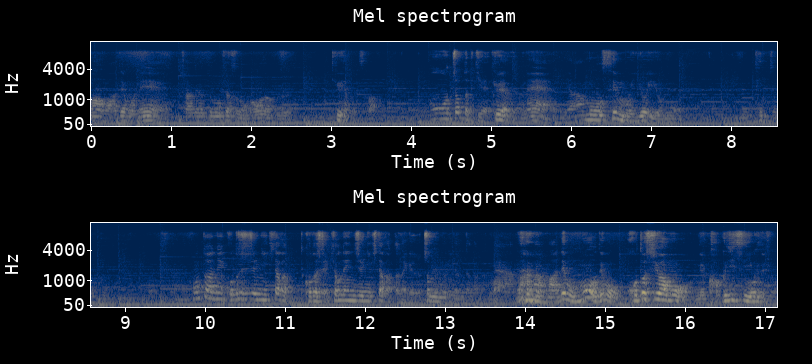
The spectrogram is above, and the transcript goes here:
まあまあでもねチャンネル登録者数も間もなく900ですか。もうちょっとで900 900だね。いやもう1000もいよいよもう手に届く本当はね今年中に行きたかった今年で去年中に行きたかったんだけどちょっと無理だったから、まあまあまあまあでももうでも今年はもうね確実に行くでしょ。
